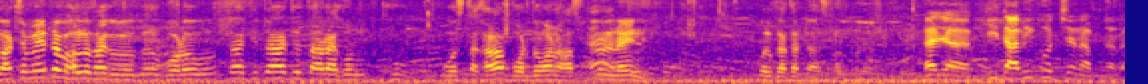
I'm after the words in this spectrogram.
বাচ্চা মেয়েটা ভালো থাকবে। বড়টা যেটা আছে তার এখন খুব অবস্থা খারাপ। বর্ধমান হসপিটাল নেয়নি। কলকাতা ট্রান্সফার করেছে। আচ্ছা কি দাবি করছেন আপনারা?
